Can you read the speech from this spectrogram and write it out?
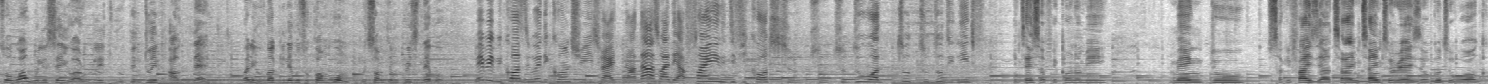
so what will you say you are really you've been doing out there when you've not been able to come home with something reasonable Maybe because the way the country is right now, that's why they are finding it difficult to, to, to do what to, to do the needful. In terms of economy, men do sacrifice their time, time to rest, they'll go to work.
